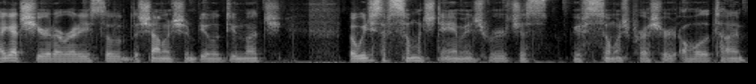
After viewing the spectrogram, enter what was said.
I got sheared already, so the Shaman shouldn't be able to do much. But we just have so much damage. We're just, we have so much pressure all the time.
